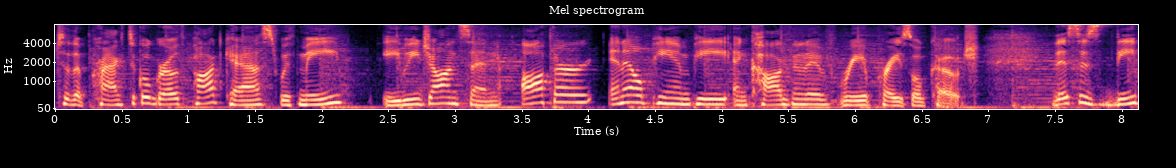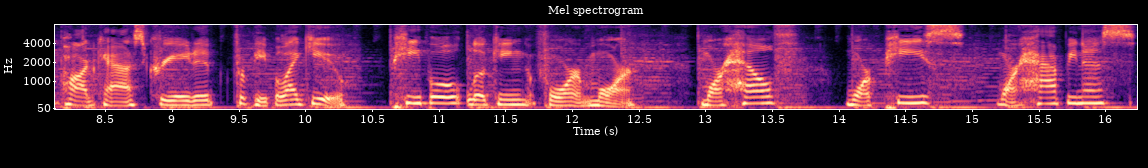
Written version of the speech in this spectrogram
to the Practical Growth Podcast with me, E.B. Johnson, author, NLPMP, and cognitive reappraisal coach. This is the podcast created for people like you, people looking for more more health, more peace, more happiness.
